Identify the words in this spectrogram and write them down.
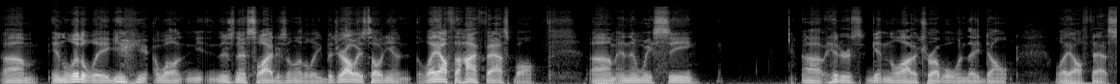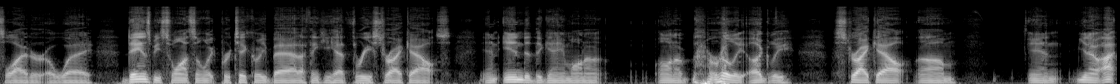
um, in Little League. well, there's no sliders in Little League, but you're always told you know lay off the high fastball, um, and then we see uh, hitters getting a lot of trouble when they don't lay off that slider away. Dansby Swanson looked particularly bad. I think he had three strikeouts and ended the game on a on a really ugly strikeout. Um, and you know, I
